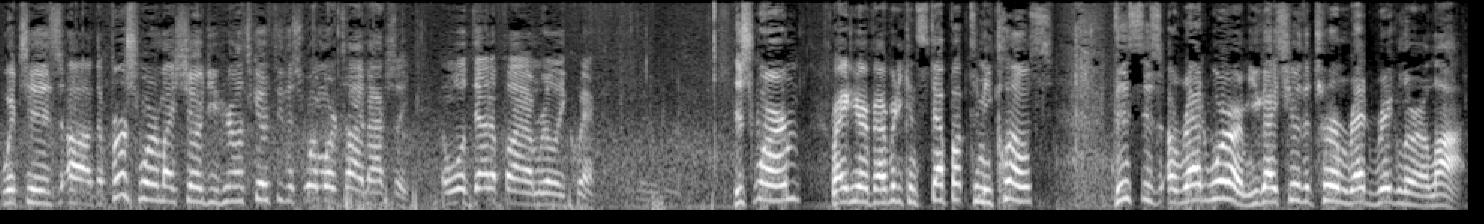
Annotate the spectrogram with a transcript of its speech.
which is uh, the first worm I showed you here. Let's go through this one more time, actually, and we'll identify them really quick. This worm right here, if everybody can step up to me close, this is a red worm. You guys hear the term red wriggler a lot,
